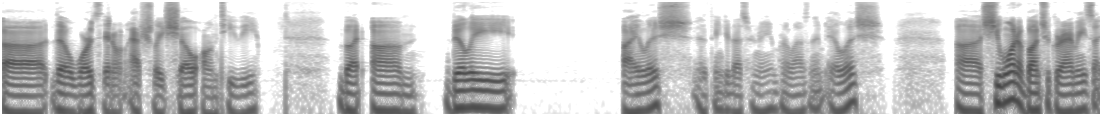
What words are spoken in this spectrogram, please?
uh, the awards they don't actually show on TV. But um, Billie Eilish, I think that's her name, her last name, Eilish. Uh, she won a bunch of Grammys. I,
